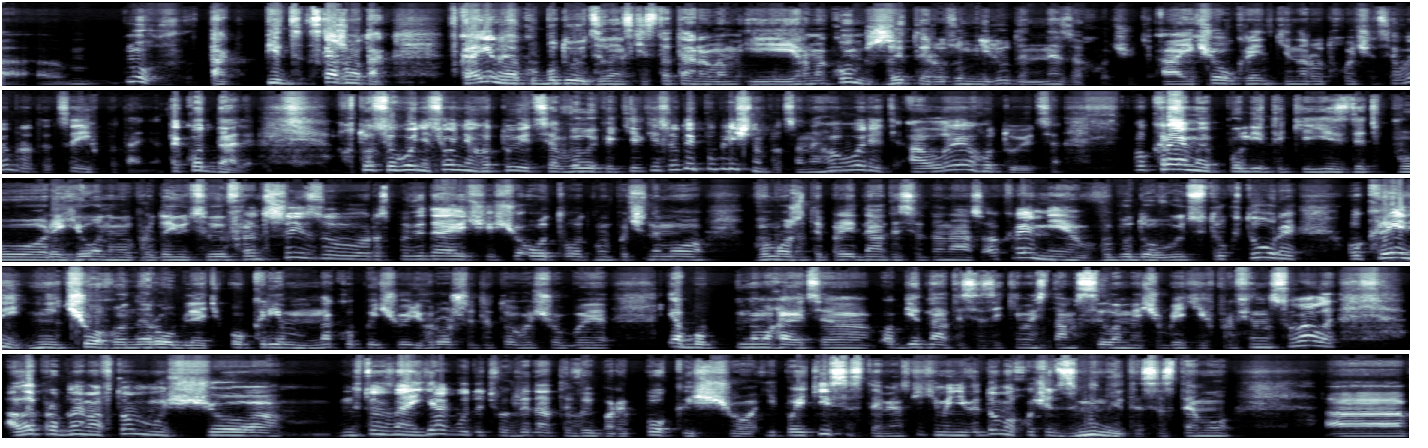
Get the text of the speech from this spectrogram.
ну так під, скажімо так, в країну, яку будують Зеленський з Татаровим і Єрмаком, жити розумні люди не захочуть. А якщо український народ хоче це вибрати, це їх питання. Так от далі. Хто сьогодні? Сьогодні готується велика кількість людей, публічно про це не говорять, але готуються. Окремі політики їздять по регіонам і продають свою франшизу, розповідаючи, що от от ми почнемо, ви можете приєднатися до нас. Окремі вибудовують структури, окремі нічого не роблять, окрім накопичують гроші для того, щоб або намагаються об'єднатися з якимись там силами, щоб їх профінансували. Але проблема в тому, що ніхто не знає, як будуть виглядати вибори поки що, і по якій системі, наскільки мені відомо, хочуть змінити систему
